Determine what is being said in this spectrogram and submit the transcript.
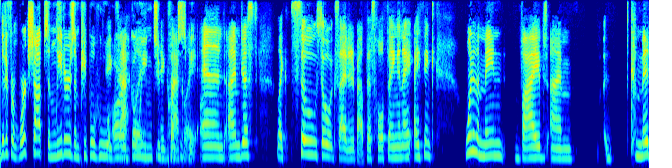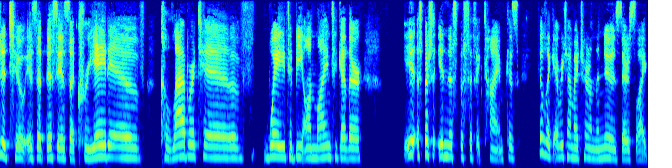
the different workshops and leaders and people who exactly, are going to exactly. participate and i'm just like so so excited about this whole thing and i i think one of the main vibes i'm uh, committed to is that this is a creative, collaborative way to be online together, especially in this specific time. Because it feels like every time I turn on the news, there's like,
